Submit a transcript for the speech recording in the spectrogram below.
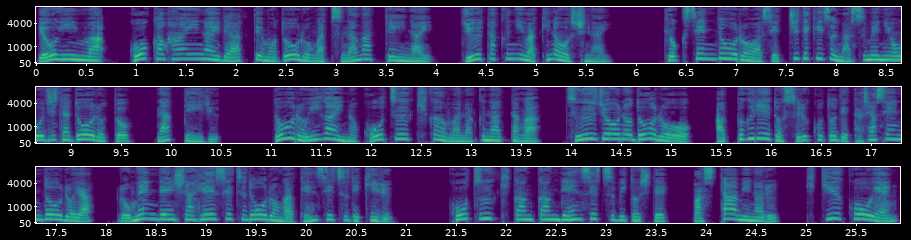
病院は高架範囲内であっても道路がつながっていない。住宅には機能しない。曲線道路は設置できずマス目に応じた道路となっている。道路以外の交通機関はなくなったが、通常の道路をアップグレードすることで他車線道路や路面電車併設道路が建設できる。交通機関関連設備としてバスターミナル、気球公園、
